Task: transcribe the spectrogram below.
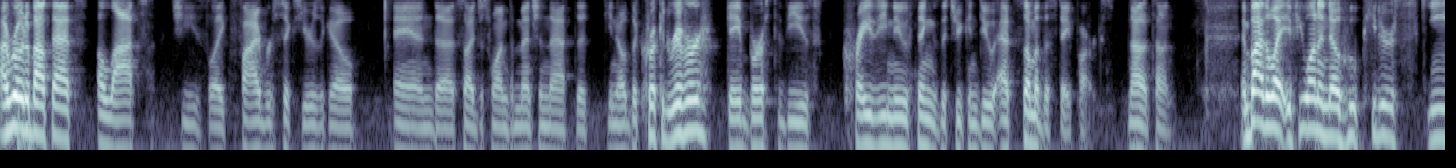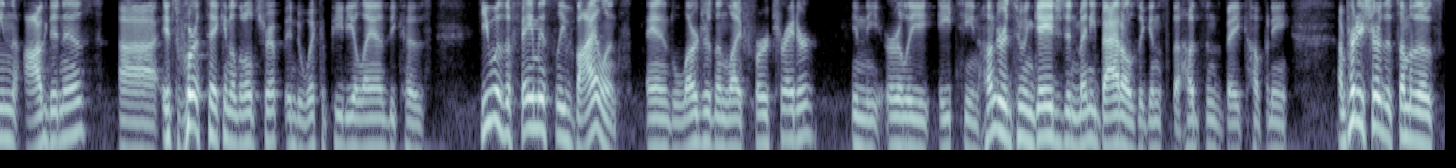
i wrote about that a lot geez like five or six years ago and uh, so i just wanted to mention that that you know the crooked river gave birth to these crazy new things that you can do at some of the state parks not a ton and by the way, if you want to know who Peter Skeen Ogden is, uh, it's worth taking a little trip into Wikipedia land because he was a famously violent and larger than life fur trader in the early 1800s who engaged in many battles against the Hudson's Bay Company. I'm pretty sure that some of those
